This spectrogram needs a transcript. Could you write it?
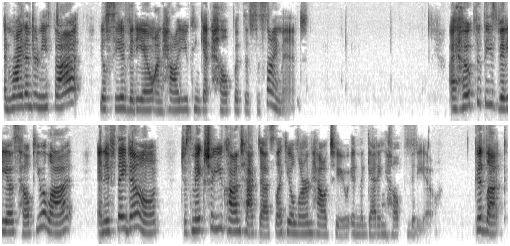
And right underneath that, you'll see a video on how you can get help with this assignment. I hope that these videos help you a lot, and if they don't, just make sure you contact us like you'll learn how to in the Getting Help video. Good luck!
